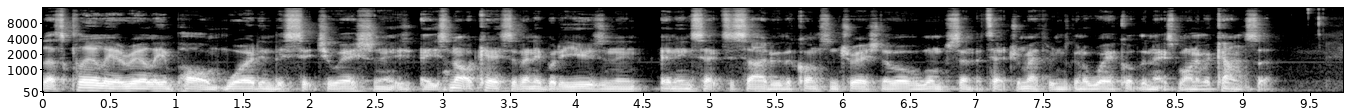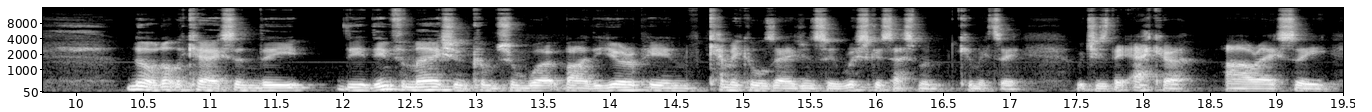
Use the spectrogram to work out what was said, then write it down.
that's clearly a really important word in this situation. It's not a case of anybody using an insecticide with a concentration of over one percent of tetramethrin is going to wake up the next morning with cancer. No, not the case. And the, the, the information comes from work by the European Chemicals Agency Risk Assessment Committee, which is the ECHA RAC.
